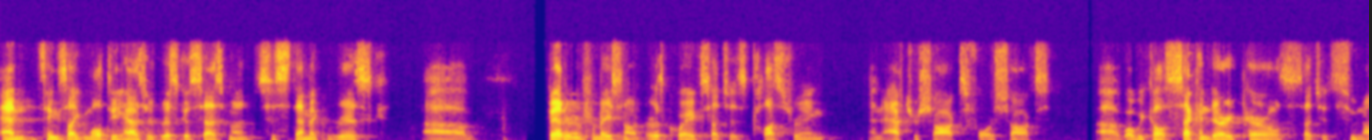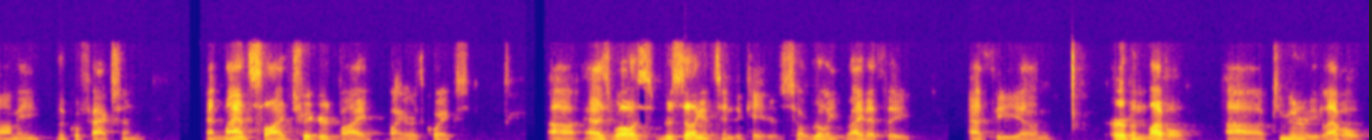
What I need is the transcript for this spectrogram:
and things like multi-hazard risk assessment, systemic risk, uh, better information on earthquakes such as clustering and aftershocks, foreshocks, uh, what we call secondary perils such as tsunami, liquefaction, and landslide triggered by, by earthquakes, uh, as well as resilience indicators. So really right at the, at the um, urban level, uh, community level,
